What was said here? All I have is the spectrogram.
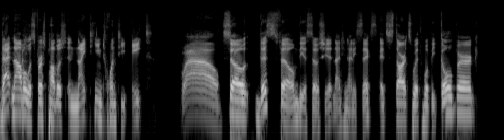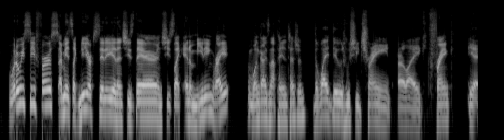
That novel was first published in 1928. Wow. So this film, The Associate, 1996, it starts with Whoopi Goldberg. What do we see first? I mean, it's like New York City, and then she's there, and she's like in a meeting, right? And One guy's not paying attention. The white dude who she trained are like, Frank. yeah,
